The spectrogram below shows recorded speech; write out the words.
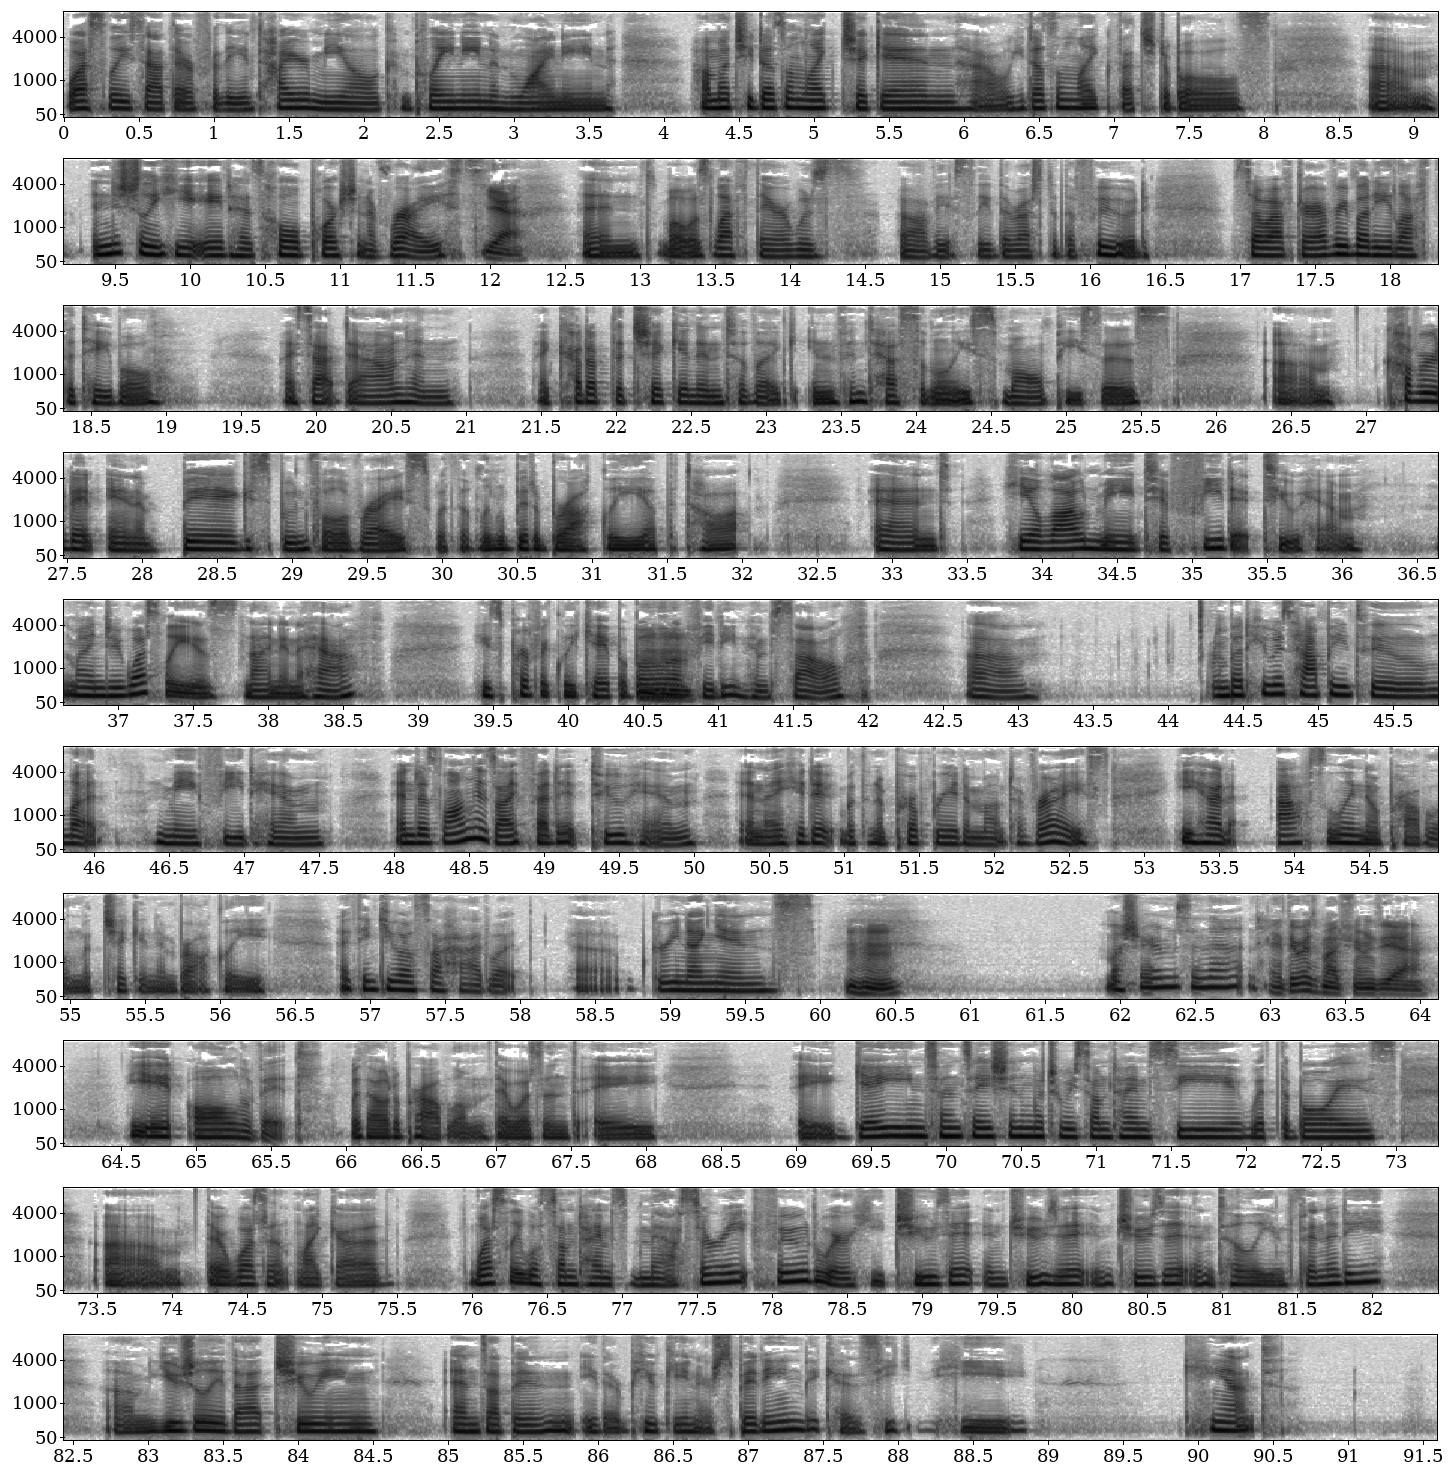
Wesley sat there for the entire meal complaining and whining how much he doesn't like chicken, how he doesn't like vegetables. Um, initially, he ate his whole portion of rice Yeah. and what was left there was obviously the rest of the food. So after everybody left the table, I sat down and I cut up the chicken into like infinitesimally small pieces, um, covered it in a big spoonful of rice with a little bit of broccoli at the top, and he allowed me to feed it to him. Mind you, Wesley is nine and a half. He's perfectly capable of feeding himself. Um, but he was happy to let me feed him. And as long as I fed it to him and I hit it with an appropriate amount of rice, he had absolutely no problem with chicken and broccoli. I think you also had what? Uh, green onions, hmm mushrooms in that? If there was mushrooms, yeah. He ate all of it without a problem. There wasn't a a gaying sensation, which we sometimes see with the boys. Um, there wasn't like a Wesley will sometimes macerate food where he chews it and chews it and chews it until the infinity. Um, usually, that chewing ends up in either puking or spitting because he he can't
